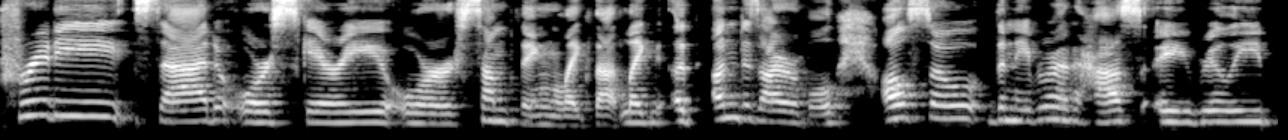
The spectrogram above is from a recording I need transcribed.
pretty sad or scary or something like that, like uh, undesirable. Also, the neighborhood has a really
